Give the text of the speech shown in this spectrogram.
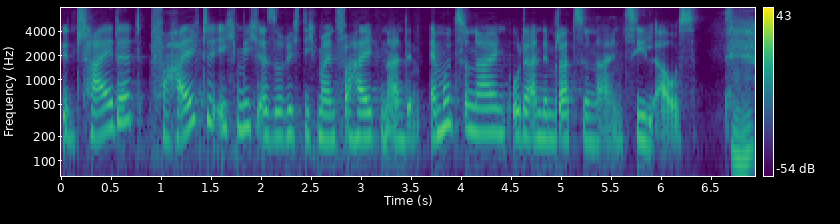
entscheidet, verhalte ich mich, also richtig mein Verhalten an dem emotionalen oder an dem rationalen Ziel aus. Mhm.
